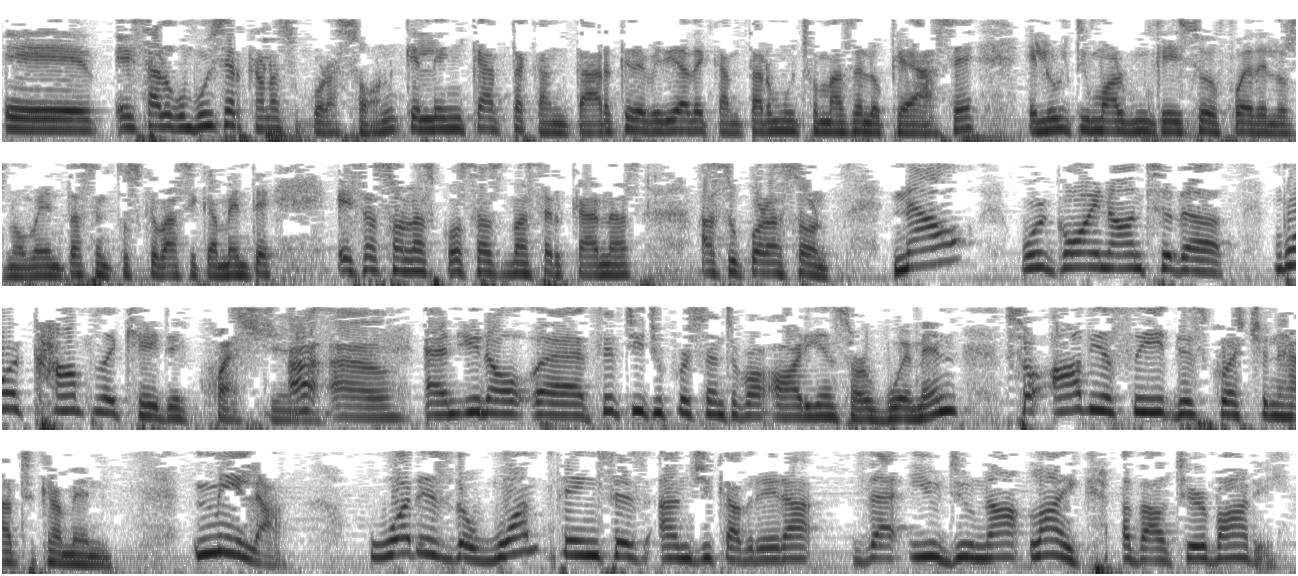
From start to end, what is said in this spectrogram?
Eh, es algo muy cercano a su corazón, que le encanta cantar, que debería de cantar mucho más de lo que hace. El último álbum que hizo fue de los noventas, entonces que básicamente esas son las cosas más cercanas a su corazón. Now we're going on to the more complicated questions. Uh-oh. And you know, uh, 52% of our audience are women, so obviously this question had to come in. Mila, what is the one thing, says Angie Cabrera, that you do not like about your body?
